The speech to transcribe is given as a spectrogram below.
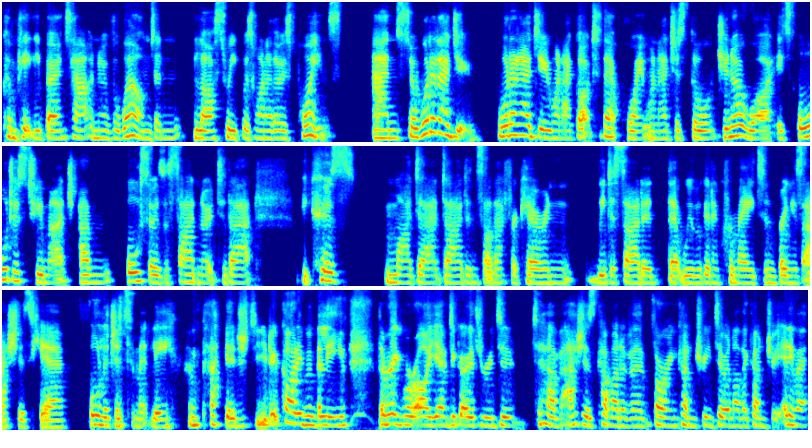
completely burnt out and overwhelmed. And last week was one of those points. And so, what did I do? What did I do when I got to that point when I just thought, you know what, it's all just too much? Um, also, as a side note to that, because my dad died in South Africa and we decided that we were going to cremate and bring his ashes here all legitimately and packaged. You can't even believe the rigmarole you have to go through to, to have ashes come out of a foreign country to another country. Anyway,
